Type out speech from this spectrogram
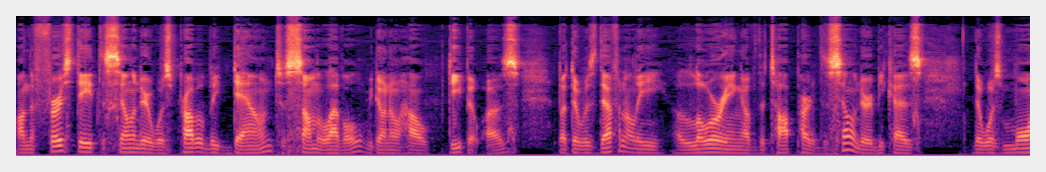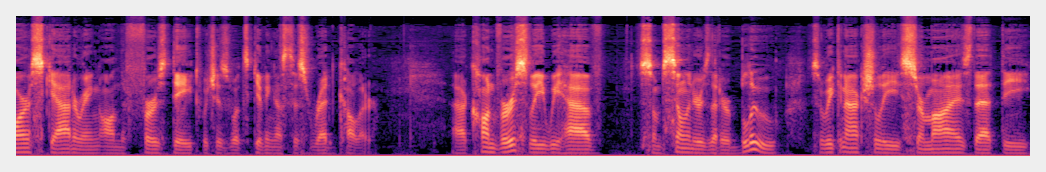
on the first date, the cylinder was probably down to some level. We don't know how deep it was, but there was definitely a lowering of the top part of the cylinder because there was more scattering on the first date, which is what's giving us this red color. Uh, conversely, we have some cylinders that are blue, so we can actually surmise that the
